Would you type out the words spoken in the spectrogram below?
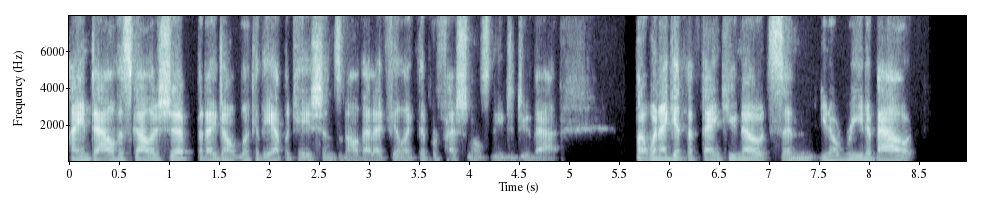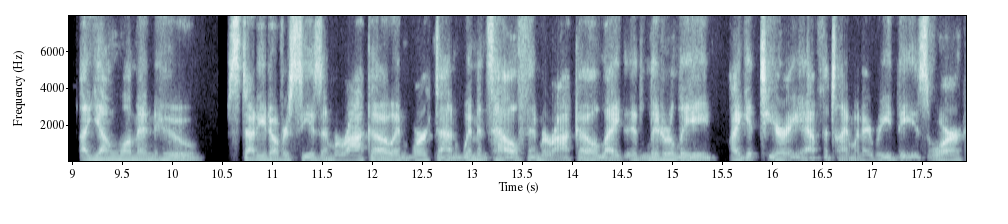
I endow the scholarship, but I don't look at the applications and all that. I feel like the professionals need to do that. But when I get the thank you notes and, you know, read about a young woman who studied overseas in Morocco and worked on women's health in Morocco. Like it literally, I get teary half the time when I read these. Or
